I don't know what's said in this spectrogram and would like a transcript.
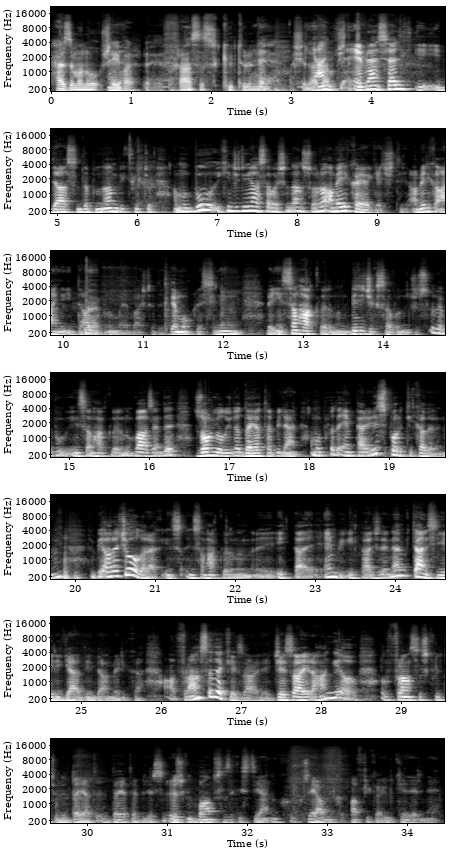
her zaman o şey evet. var. E, Fransız kültürüne evet. aşırı yani adanmıştı. Evrensellik iddiasında bulunan bir kültür. Ama bu İkinci Dünya Savaşı'ndan sonra Amerika'ya geçti. Amerika aynı iddiada evet. bulunmaya başladı. Demokrasinin ve insan haklarının biricik savunucusu ve bu insan haklarının bazen de zor yoluyla dayatabilen ama burada emperyalist politikalarının bir aracı olarak insan, insan haklarının e, iddia, en büyük ihlalcilerinden bir tanesi yeri geldiğinde Amerika. Fransa'da keza. Cezayir'e hangi Fransız kültürünü dayat, dayatabilirsin. Özgür bağımsızlık isteyen Kuzey Afrika ülkelerine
